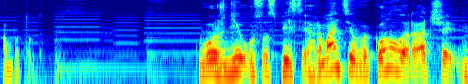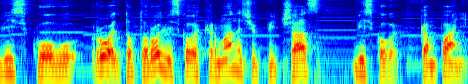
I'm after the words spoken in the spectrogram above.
Або тут. Вожді у суспільстві германців виконували радше військову роль, тобто роль військових керманичів під час військових кампаній.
